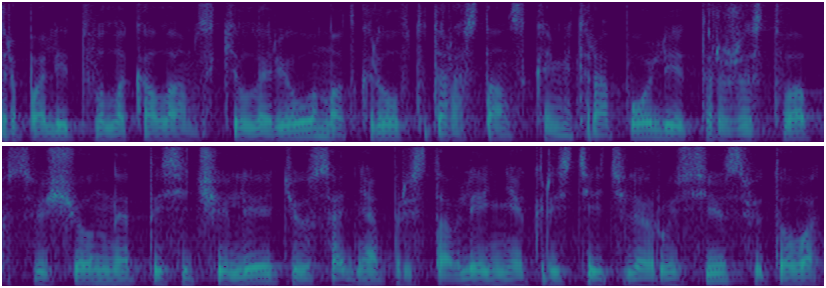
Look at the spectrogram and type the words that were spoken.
Митрополит Волоколамский Ларион открыл в Татарстанской митрополии торжества, посвященные тысячелетию со дня представления крестителя Руси святого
